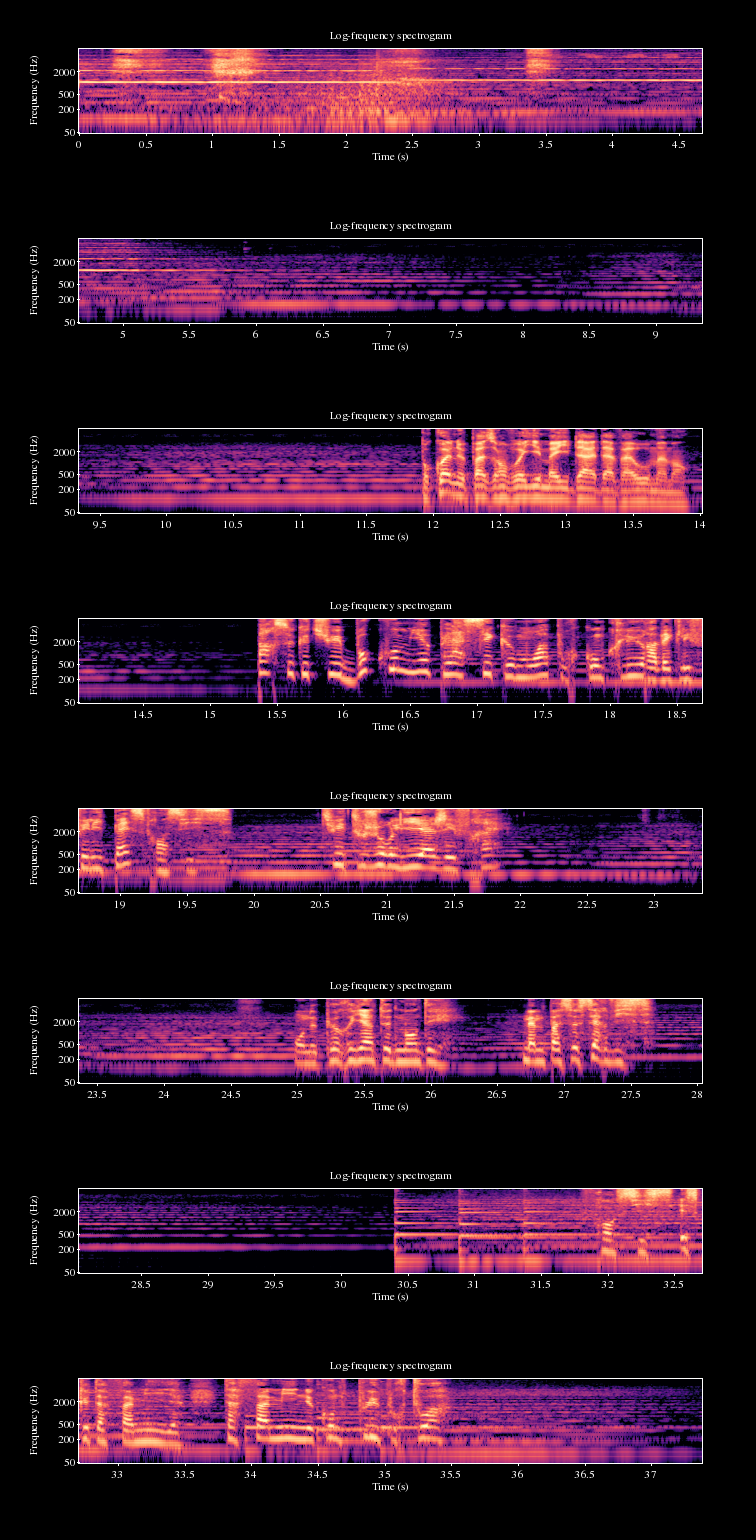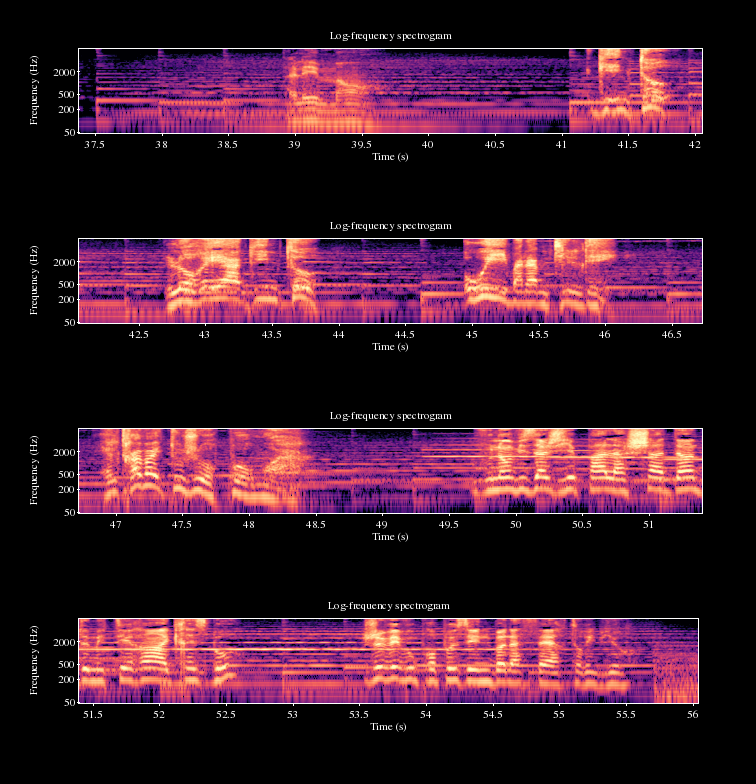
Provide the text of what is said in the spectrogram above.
pourquoi ne pas envoyer Maïda à Davao, maman? Parce que tu es beaucoup mieux placé que moi pour conclure avec les Felipe, Francis. Tu es toujours lié à Geoffrey. On ne peut rien te demander. Même pas ce service. Francis, est-ce que ta famille, ta famille ne compte plus pour toi? Allez, ment. Ginto Lauréat Ginto Oui, Madame Tilde. Elle travaille toujours pour moi. Vous n'envisagiez pas l'achat d'un de mes terrains à Cresbo Je vais vous proposer une bonne affaire, Toribio.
